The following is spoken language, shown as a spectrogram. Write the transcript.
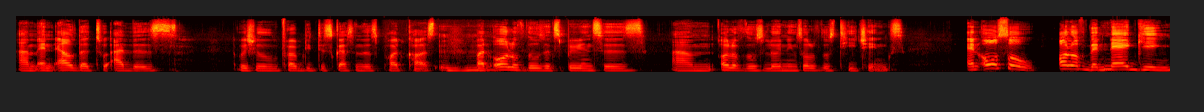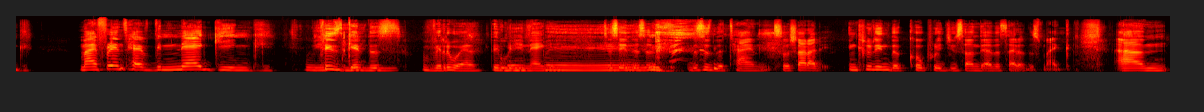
um, an elder to others, which we'll probably discuss in this podcast. Mm-hmm. But all of those experiences, um, all of those learnings, all of those teachings, and also all of the nagging. My friends have been nagging. Please get this very well. They've been nagging to say this is this is the time. So shout out, including the co-producer on the other side of this mic. Um,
